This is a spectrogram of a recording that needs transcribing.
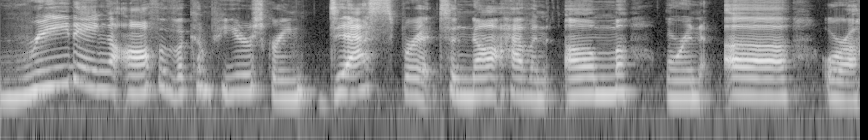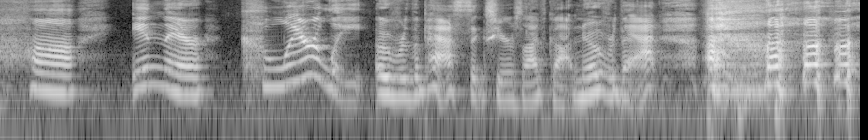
reading off of a computer screen, desperate to not have an um or an uh or a huh in there. Clearly, over the past six years, I've gotten over that. I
